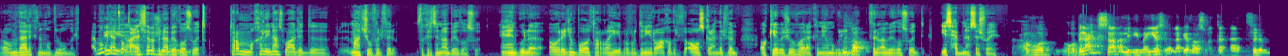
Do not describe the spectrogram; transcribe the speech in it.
رغم ذلك إنه مظلوم الفيلم. ممكن إيه، أتوقع السبب إنه ابيض واسود ترى مخلي ناس واجد آه، ما تشوف الفيلم. فكرة إنه ابيض واسود يعني نقول أو Raging Bull ترى رهيب روبرت دينيرو أخذ أوسكار عند الفيلم. okay بشوفه لكن يوم أقول إنه. فيلم ابيض واسود يسحب نفسه شوي. هو هو بالعكس هذا اللي يميزه الأبيض والأسود إن الفيلم.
